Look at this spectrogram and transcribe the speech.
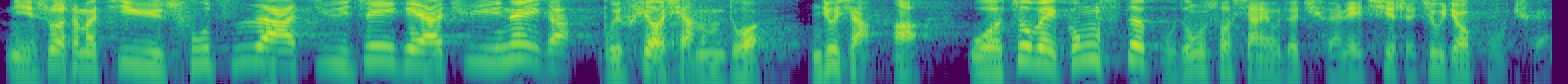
你说什么基于出资啊，基于这个呀，基于那个，不需要想那么多，你就想啊，我作为公司的股东所享有的权利，其实就叫股权。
